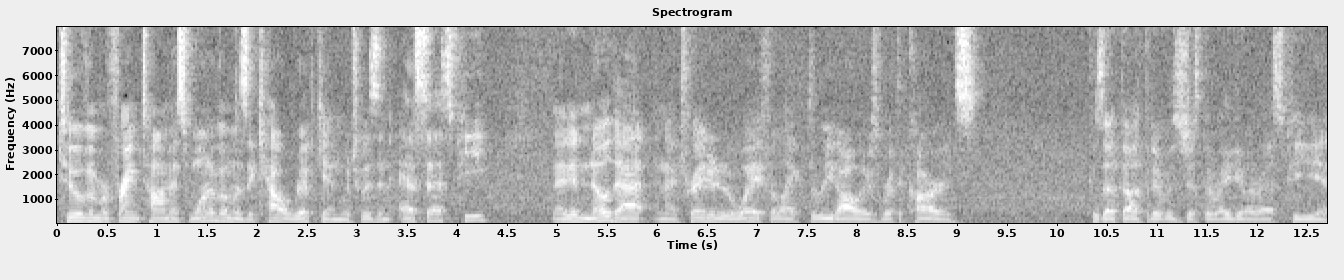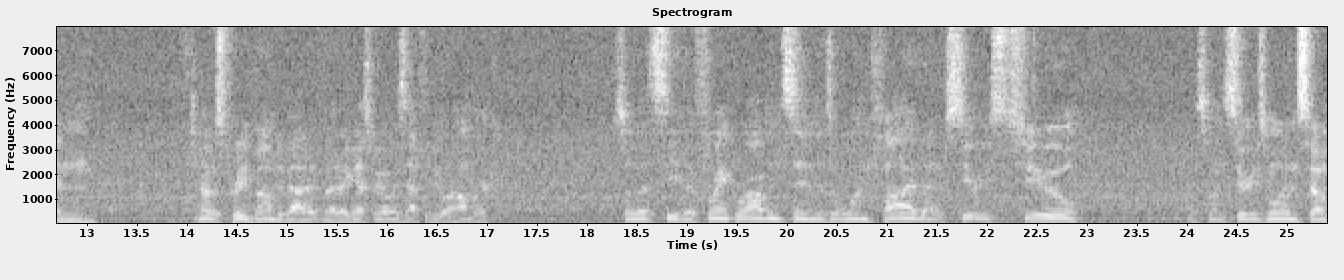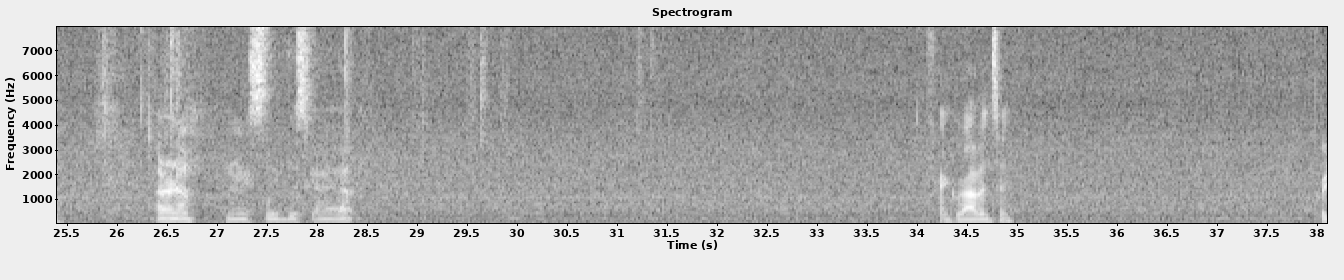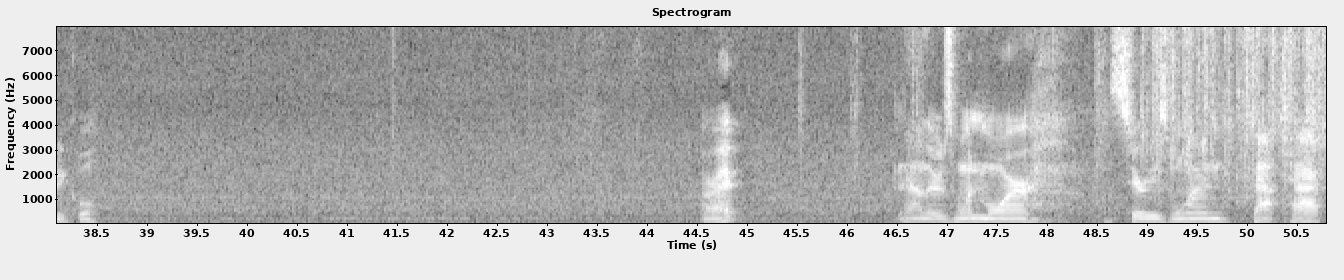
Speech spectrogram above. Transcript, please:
Two of them are Frank Thomas. One of them was a Cal Ripken, which was an SSP. And I didn't know that, and I traded it away for like three dollars worth of cards because I thought that it was just the regular SP, and I was pretty bummed about it. But I guess we always have to do our homework. So let's see. The Frank Robinson is a one five out of Series two. This one's Series one, so I don't know. I'm gonna sleeve this guy up. Frank Robinson. Pretty cool. All right. Now there's one more Series 1 fat pack.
